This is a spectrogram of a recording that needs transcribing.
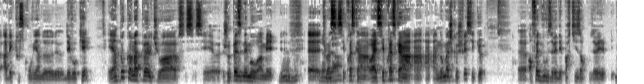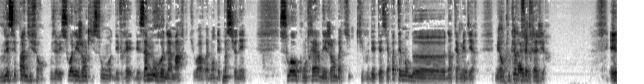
avec tout ce qu'on vient d'évoquer. Et un peu comme Apple, tu vois. Alors c'est, euh, je pèse mes mots, hein, mais mmh euh, tu vois, c'est presque un, ouais, c'est presque un, un, un, hommage que je fais, c'est que euh, en fait, vous, vous avez des partisans. Vous avez, vous laissez pas indifférents. Vous avez soit les gens qui sont des vrais, des amoureux de la marque, tu vois, vraiment des mmh. passionnés, soit au contraire des gens bah, qui, qui vous détestent. Il n'y a pas tellement de, d'intermédiaires, mais en tout cas, vous faites réagir. Et,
